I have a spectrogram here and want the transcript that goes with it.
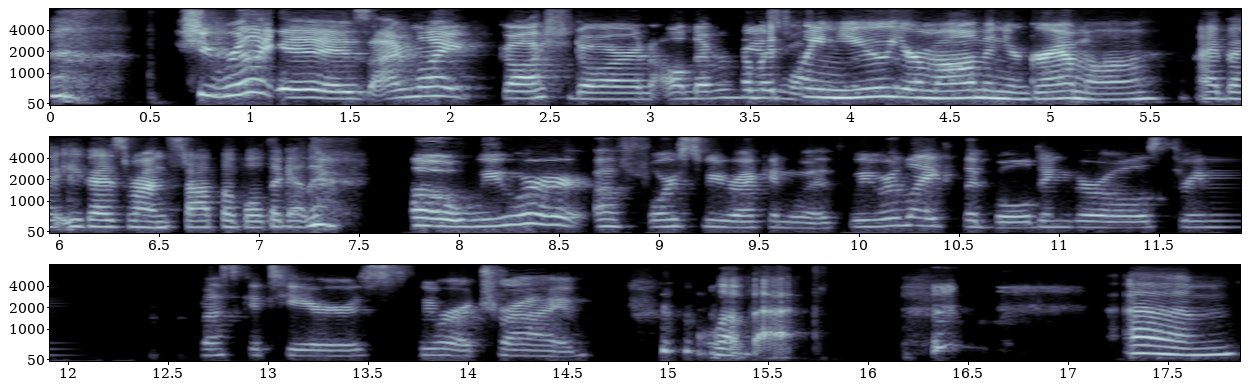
she really is. I'm like, gosh darn, I'll never be. between you, your mom, and your grandma, I bet you guys were unstoppable together. Oh, we were a force to be reckoned with. We were like the Golden Girls, Three Musketeers. We were a tribe. love that. Um.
